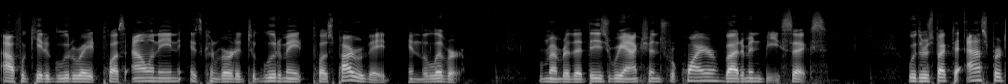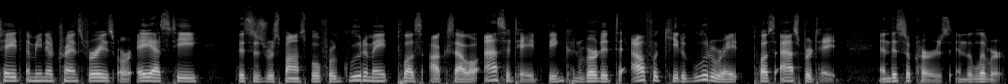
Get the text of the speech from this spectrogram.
Alpha ketoglutarate plus alanine is converted to glutamate plus pyruvate in the liver. Remember that these reactions require vitamin B6. With respect to aspartate aminotransferase or AST, this is responsible for glutamate plus oxaloacetate being converted to alpha ketoglutarate plus aspartate, and this occurs in the liver.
